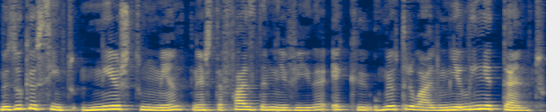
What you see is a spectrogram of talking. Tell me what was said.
Mas o que eu sinto neste momento, nesta fase da minha vida, é que o meu trabalho me alinha tanto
